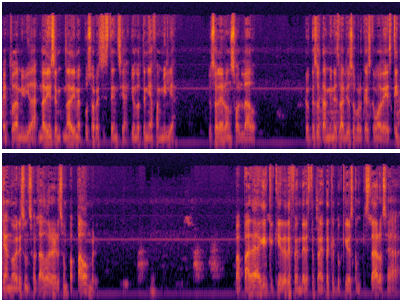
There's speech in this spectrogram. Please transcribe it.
En toda mi vida. Nadie, se- nadie me puso resistencia. Yo no tenía familia. Yo solo era un soldado. Creo que eso también es valioso porque es como de, es que ya no eres un soldado, ahora eres un papá, hombre. Papá de alguien que quiere defender este planeta que tú quieres conquistar. O sea,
